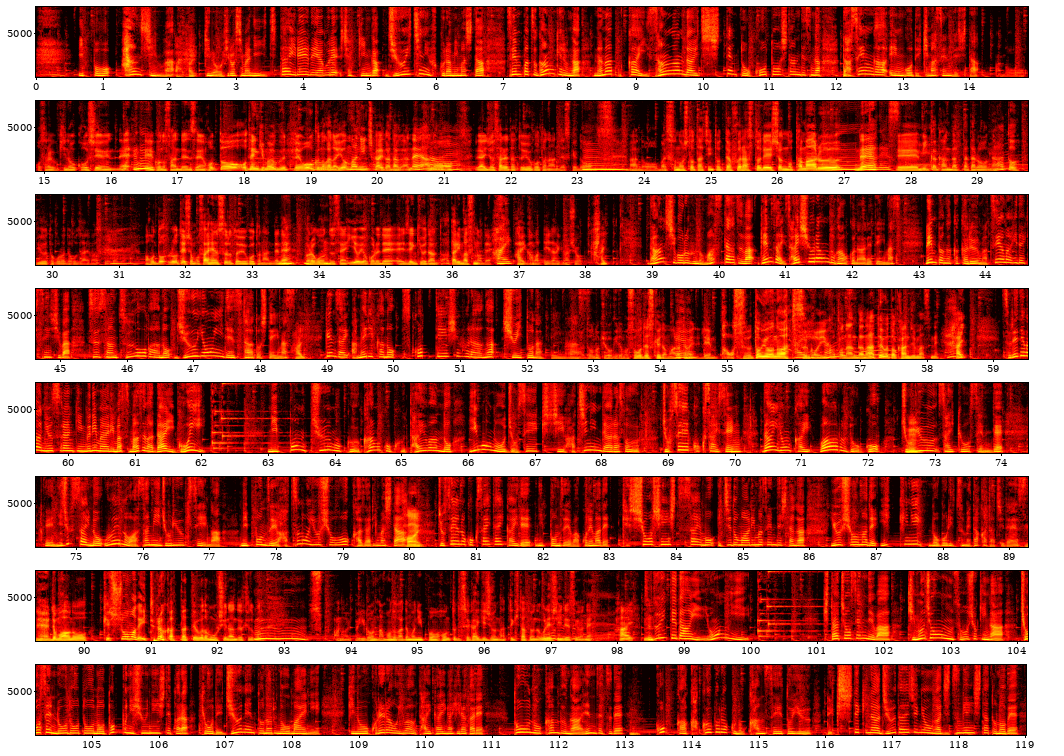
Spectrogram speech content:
一方阪神は、はい、昨日広島に1対0で敗れ借金が11に膨らみました先発ガンケルが7回3安打1失点と好投したんですが打線が援護できませんでしたあのおそらく昨日甲子園ね、うん、えー、この3連戦本当お天気もよくって多くの方、4万人近い方がねあの、はい、来場されたということなんですけど、うん、あのまあ、その人たちにとってはフラストレーションのたまるね、ね。えー、3日間だっただろうなというところでございますけれども、まあ、本当ローテーションも再編するということなんでね、ドラゴンズ戦いよいよこれで全球団と当たりますので、はい、はい、頑張っていただきましょう。はい、男子ゴルフのマスターズは現在最終ラウンドが行われています。連覇がかかる松山英樹選手は通算2オーバーの14位でスタートしています、はい、現在アメリカのスコッティ・シュフラーが首位となっています。どの競技でもそうですけども改めて連覇をするというのはすごいことなんだなということを感じますね、はい、はい、それではニュースランキングに参ります。まずは第5位。日本、中国、韓国、台湾の囲碁の女性棋士8人で争う女性国際戦。第4回ワールド5女優最強戦で、うんえー、20歳の上野愛咲美女流棋聖が日本勢初の優勝を飾りました、はい、女性の国際大会で日本勢はこれまで決勝進出さえも一度もありませんでしたが優勝まで一気に上り詰めた形です、ね、でもあの決勝まで行ってなかったっていうことも不思議なんですけども、あのやっぱりいろんなものがでも日本は本当に世界基準になってきたというのは嬉しいですよね。ね。はい、続いて第4位、北朝鮮では金正恩総書記が朝鮮労働党のトップに就任してから今日で10年となるのを前に昨日これらを祝う大会が開かれ党の幹部が演説で、うん国家核武力の完成という歴史的な重大事業が実現したと述べ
